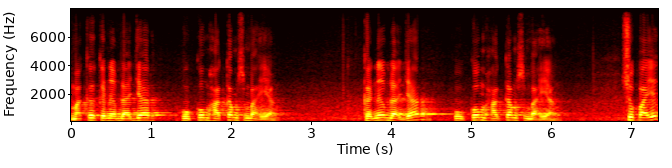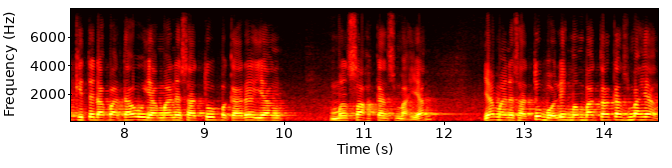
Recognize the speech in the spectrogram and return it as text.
maka kena belajar hukum hakam sembahyang. Kena belajar hukum hakam sembahyang supaya kita dapat tahu yang mana satu perkara yang mensahkan sembahyang yang mana satu boleh membatalkan sembahyang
